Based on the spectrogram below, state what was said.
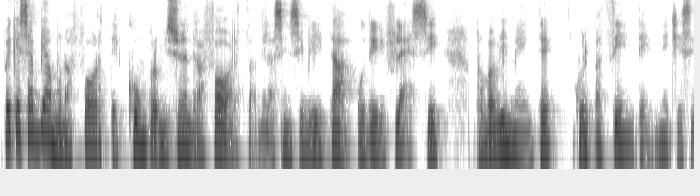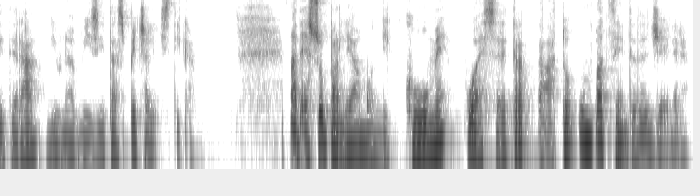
poiché se abbiamo una forte compromissione della forza, della sensibilità o dei riflessi, probabilmente quel paziente necessiterà di una visita specialistica. Ma adesso parliamo di come può essere trattato un paziente del genere.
